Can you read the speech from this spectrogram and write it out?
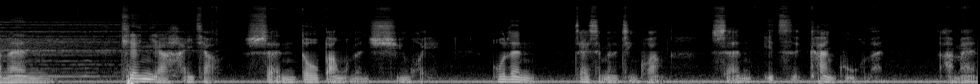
阿门。天涯海角，神都帮我们寻回。无论在什么样的情况，神一直看顾我们。阿门。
